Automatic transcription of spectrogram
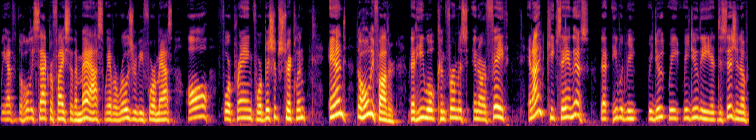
We have the Holy Sacrifice of the Mass. We have a rosary before Mass, all for praying for Bishop Strickland and the Holy Father, that he will confirm us in our faith. And I keep saying this that he would re, redo, re, redo the decision of,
